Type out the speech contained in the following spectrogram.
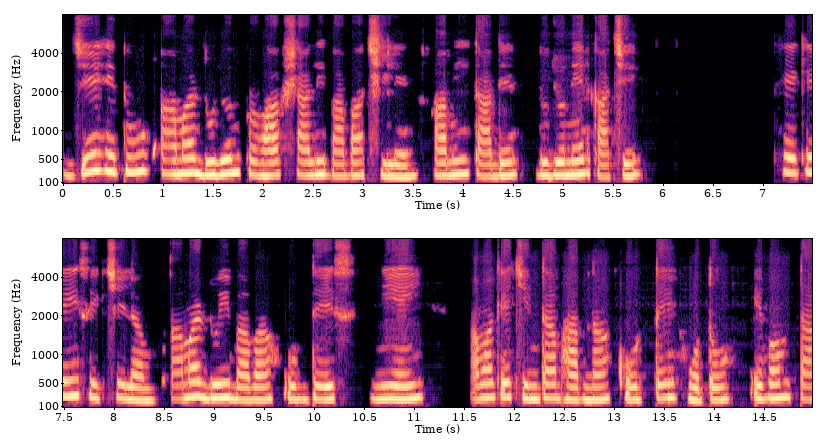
যেহেতু আমার দুজন প্রভাবশালী বাবা ছিলেন, আমি তাদের দুজনের কাছে থেকেই শিখছিলাম। আমার দুই বাবা উপদেশ নিয়েই আমাকে চিন্তা ভাবনা করতে হতো এবং তা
